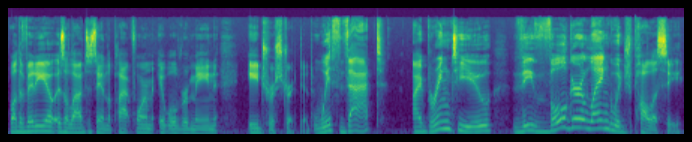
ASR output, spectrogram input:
While the video is allowed to stay on the platform, it will remain age restricted. With that, I bring to you the vulgar language policy.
